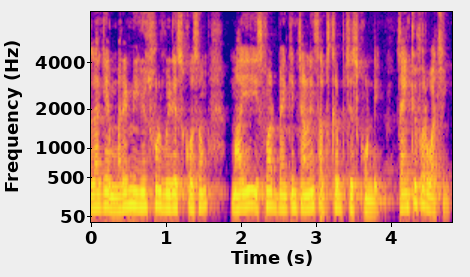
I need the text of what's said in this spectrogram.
అలాగే మరిన్ని యూస్ఫుల్ వీడియోస్ కోసం మా ఈ స్మార్ట్ బ్యాంకింగ్ ఛానల్ని సబ్స్క్రైబ్ చేసుకోండి. Thank you for watching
